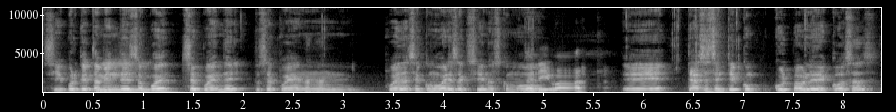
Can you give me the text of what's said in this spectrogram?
Sí, porque también de eso Y- puede, se pueden de- pues, se pueden puede hacer como varias acciones como Derivar. eh, te hace sentir culpable de cosas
